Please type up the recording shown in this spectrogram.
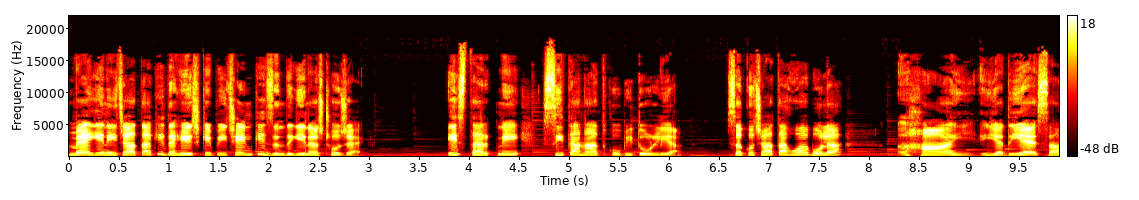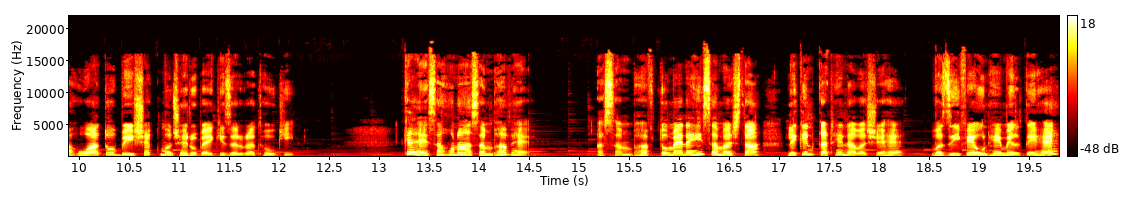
मैं ये नहीं चाहता कि दहेज के पीछे इनकी ज़िंदगी नष्ट हो जाए। इस तर्क ने सीतानाथ को भी तोड़ लिया। सकुचाता हुआ बोला हाँ यदि ऐसा हुआ तो बेशक मुझे रुपए की ज़रूरत होगी। क्या ऐसा होना असंभव है? असंभव तो मैं नहीं समझता, लेकिन कठिन अवश्य है। वजीफे उन्हें मिलते हैं,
